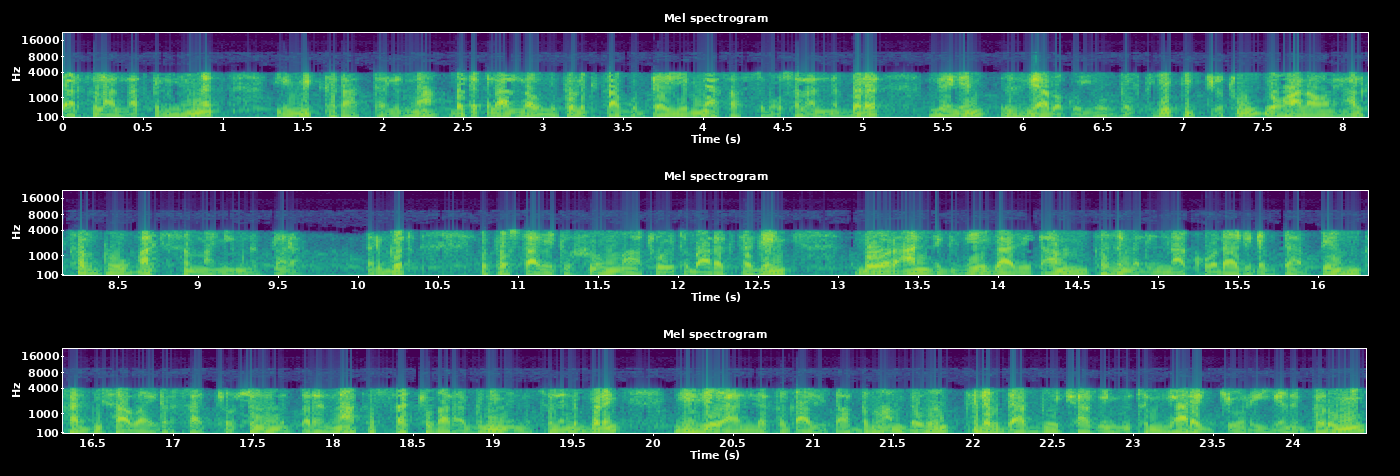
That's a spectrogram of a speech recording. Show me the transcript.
ጋር ስላላት ግንኙነት የሚከታተልና በጠቅላላው የፖለቲካ ጉዳይ የሚያሳስበው ስላልነበረ ለእኔም እዚያ በቆየሁበት ጊዜ ግጭቱ የኋላውን ያህል ከብዶ አልተሰማኝም ነበረ። እርግጥ የፖስታ ቤቱ ሹም አቶ የተባረክ ተገኝ በወር አንድ ጊዜ ጋዜጣም ከዘመድና ከወዳጅ ደብዳቤም ከአዲስ አበባ ይደርሳቸው ስለነበረና ከእሳቸው ጋር ግንኙነት ስለነበረኝ ጊዜው ያለፈ ጋዜጣ በማንበብም ከደብዳቤዎች ያገኙትን ያረጀ ወሬ እየነገሩኝም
